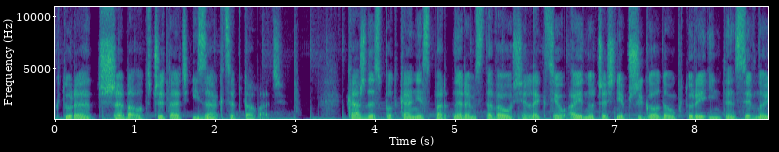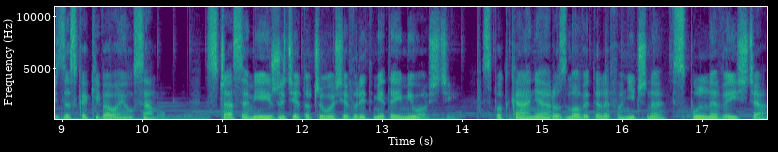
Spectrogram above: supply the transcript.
które trzeba odczytać i zaakceptować. Każde spotkanie z partnerem stawało się lekcją, a jednocześnie przygodą, której intensywność zaskakiwała ją samą. Z czasem jej życie toczyło się w rytmie tej miłości. Spotkania, rozmowy telefoniczne, wspólne wyjścia,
